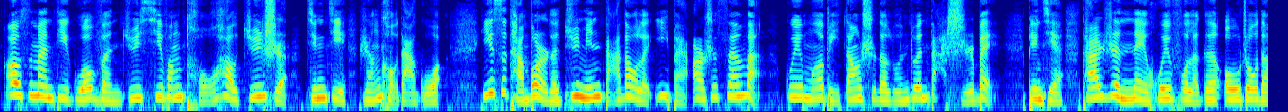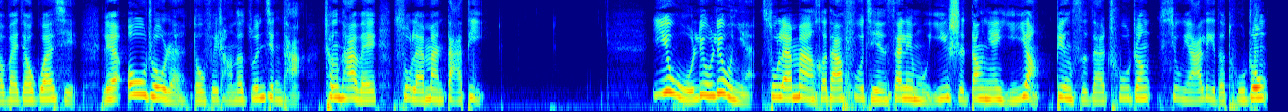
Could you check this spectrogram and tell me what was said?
奥斯曼帝国稳居西方头号军事、经济、人口大国，伊斯坦布尔的居民达到了一百二十三万。规模比当时的伦敦大十倍，并且他任内恢复了跟欧洲的外交关系，连欧洲人都非常的尊敬他，称他为苏莱曼大帝。一五六六年，苏莱曼和他父亲塞利姆一世当年一样，病死在出征匈牙利的途中。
